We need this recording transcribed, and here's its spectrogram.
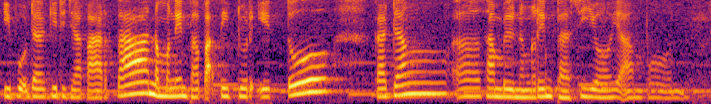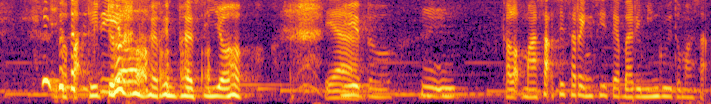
ibu lagi di Jakarta nemenin bapak tidur itu kadang eh, sambil dengerin basio ya ampun. Bapak tidur dengerin basio. ya Gitu. Mm-mm. Kalau masak sih sering sih setiap hari Minggu itu masak.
